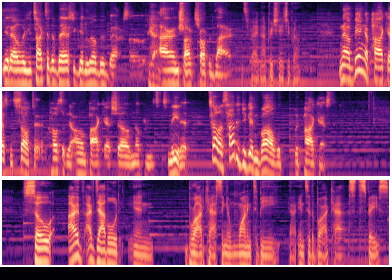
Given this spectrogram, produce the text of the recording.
you, know, when you talk to the best, you get a little bit better. So, yeah, iron sharp, sharpens iron. That's right. And I appreciate you, bro. Now, being a podcast consultant, host of your own podcast show, No Permissions Needed, tell us how did you get involved with with podcasting? So I've I've dabbled in broadcasting and wanting to be uh, into the broadcast space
